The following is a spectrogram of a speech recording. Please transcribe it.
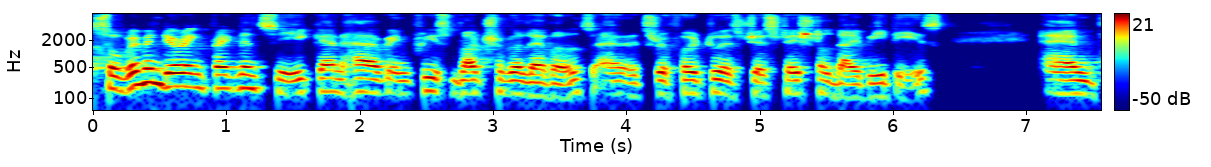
So, women during pregnancy can have increased blood sugar levels, and it's referred to as gestational diabetes. And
